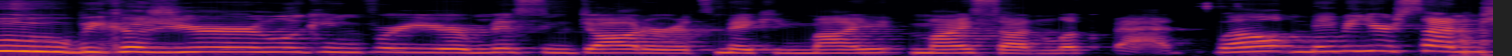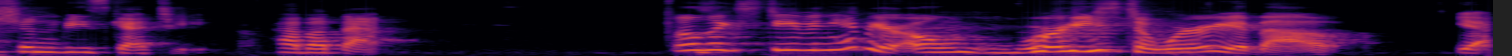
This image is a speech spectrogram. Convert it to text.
ooh, because you're looking for your missing daughter, it's making my my son look bad. Well, maybe your son shouldn't be sketchy. How about that? I was like, Steven, you have your own worries to worry about. Yeah.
